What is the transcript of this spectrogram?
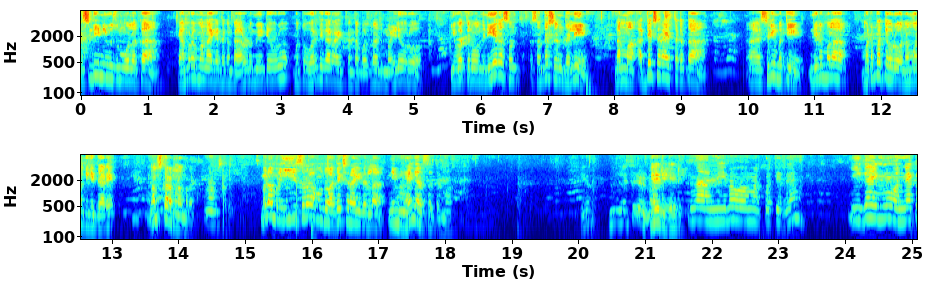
ಎಸ್ ಡಿ ನ್ಯೂಸ್ ಮೂಲಕ ಕ್ಯಾಮ್ರಾಮನ್ ಆಗಿರ್ತಕ್ಕಂಥ ಅರುಣ್ ಮೇಟಿ ಅವರು ಮತ್ತು ವರದಿಗಾರ ಆಗಿರ್ತಕ್ಕಂಥ ಬಸವರಾಜ ಮಳ್ಳಿಯವರು ಇವತ್ತಿನ ಒಂದು ನೇರ ಸಂದರ್ಶನದಲ್ಲಿ ನಮ್ಮ ಅಧ್ಯಕ್ಷರಾಗಿರ್ತಕ್ಕಂಥ ಶ್ರೀಮತಿ ನಿರ್ಮಲಾ ಮಠಪತಿ ಅವರು ನಮ್ಮೊಂದಿಗಿದ್ದಾರೆ. ನಮಸ್ಕಾರ ಮೇಡಮ್ ನಮಸ್ಕಾರ ಮೇಡಮ್ ಈ ಸಲ ಒಂದು ಅಧ್ಯಕ್ಷರಾಗಿದ್ರಲ್ಲ ನಿಮ್ಗೆ ಹೆಂಗೆ ಅನಿಸ್ತೈತ್ರಮ್ಮ ಹೇಳಿ ಹೇಳಿ. ಮಾಡ್ಕೊತೀರಿ ಈಗ ಇನ್ನು ಒನ್ಯಾಕ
